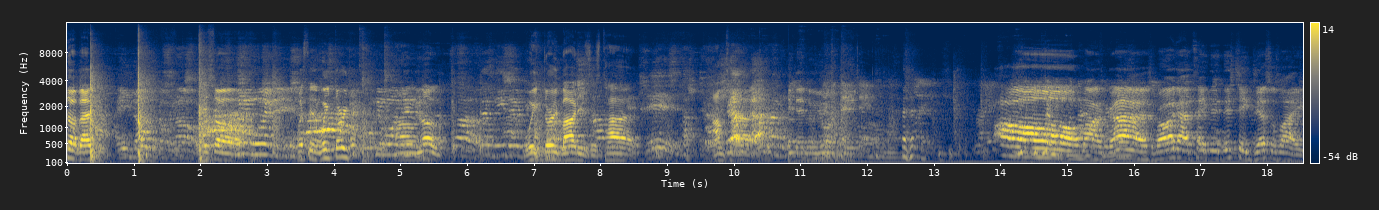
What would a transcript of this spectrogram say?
What's up, baby? It's uh, what's this? Week three? I don't know. Week three bodies is tired. I'm tired. Oh my gosh, bro! I gotta take this. This chick just was like,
